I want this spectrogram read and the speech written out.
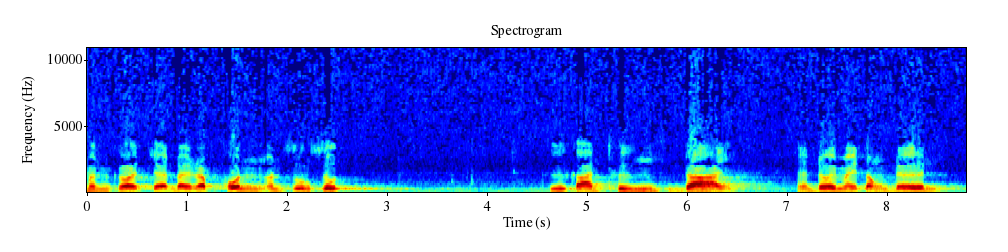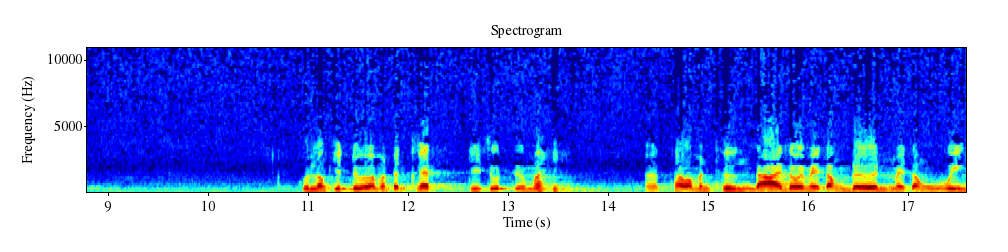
มันก็จะได้รับผลอันสูงสุด คือการถึงได้โดยไม่ต้องเดิน คุณลองคิดดูมันเป็นเคล็ดที่สุดหรือไม่ ถ้าว่ามันถึงได้โดยไม่ต้องเดิน ไม่ต้องวิ่ง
